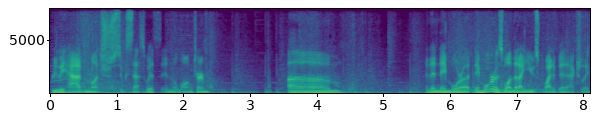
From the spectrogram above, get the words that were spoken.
really had much success with in the long term. Um, and then Namora. Namora is one that I use quite a bit actually.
